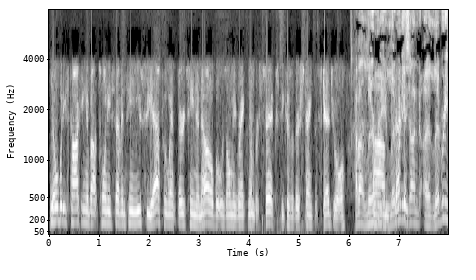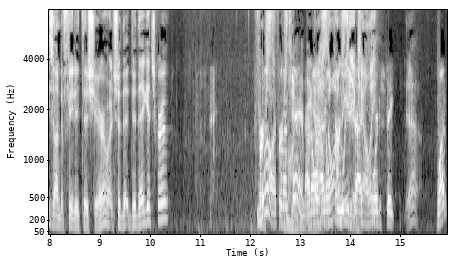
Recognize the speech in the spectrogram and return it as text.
Nobody's talking about 2017 UCF, who went 13 and 0, but was only ranked number six because of their strength of schedule. How about Liberty? Um, Liberty's second- un, uh, Liberty's undefeated this year. Should they, did they get screwed? First, no, that's what I'm saying. I don't. I don't with believe you, that Kelly. Florida State. Yeah, What?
